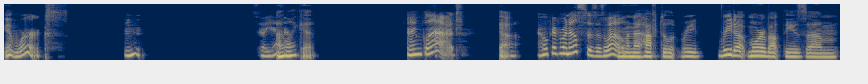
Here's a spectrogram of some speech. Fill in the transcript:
it works. So yeah, I like it. I'm glad. Yeah. I hope everyone else does as well. I'm gonna have to read read up more about these um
